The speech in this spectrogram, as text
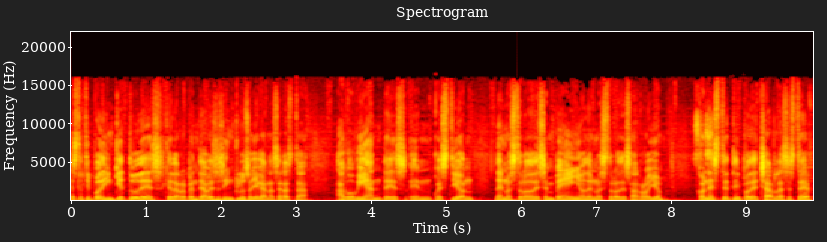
este tipo de inquietudes que de repente a veces incluso llegan a ser hasta agobiantes en cuestión de nuestro desempeño, de nuestro desarrollo, con este tipo de charlas, Steph,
